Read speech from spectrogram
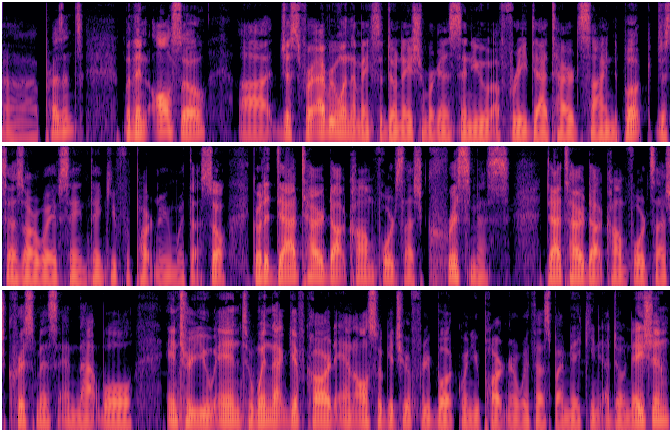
uh, presents. But then also, uh, just for everyone that makes a donation, we're going to send you a free Dad Tired signed book, just as our way of saying thank you for partnering with us. So go to dadtired.com forward slash Christmas, dadtired.com forward slash Christmas, and that will enter you in to win that gift card and also get you a free book when you partner with us by making a donation.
